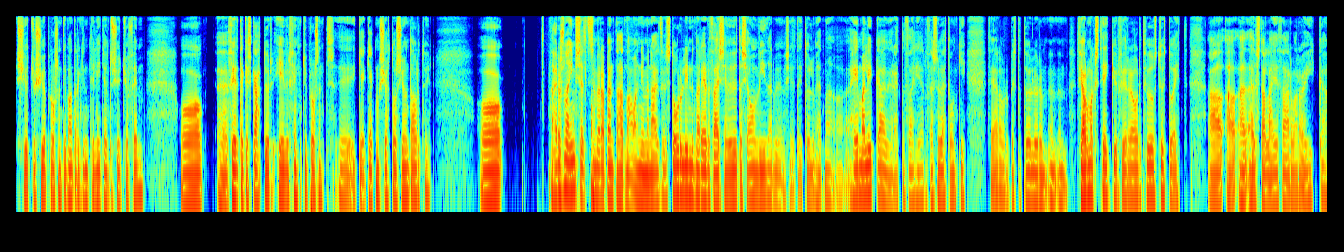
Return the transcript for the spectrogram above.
77% í bandarækjum til 1975 og fyrirtækjaskattur yfir 50% uh, ge- gegnum 7. og 7. áratugin og Það eru svona ímselt sem er að benda þarna á en ég menna stóru línunar eru þær sem við auðvitað sjáum víðar, við séum þetta í tölum hérna heima líka, við rættum þær hér á þessum vettvangi þegar ára byrta tölur um, um, um fjármakstekjur fyrir árið 2021 að, hefstalagi þar var að auka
